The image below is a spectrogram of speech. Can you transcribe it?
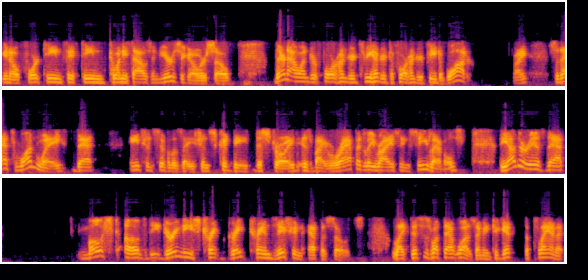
you know, 14, 15, 20,000 years ago or so, they're now under 400, 300 to 400 feet of water, right? So that's one way that ancient civilizations could be destroyed is by rapidly rising sea levels. The other is that most of the during these tra- great transition episodes, like this is what that was. I mean, to get the planet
